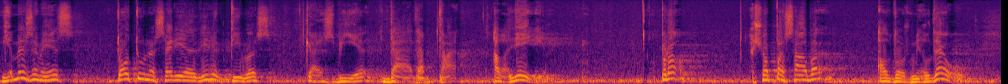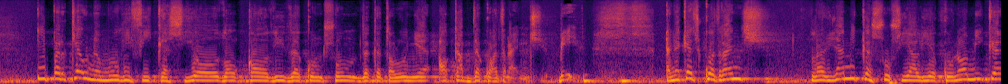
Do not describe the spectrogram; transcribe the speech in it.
I, a més a més, tota una sèrie de directives que es havia d'adaptar a la llei. Però això passava el 2010. I per què una modificació del Codi de Consum de Catalunya al cap de 4 anys? Bé, en aquests 4 anys la dinàmica social i econòmica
